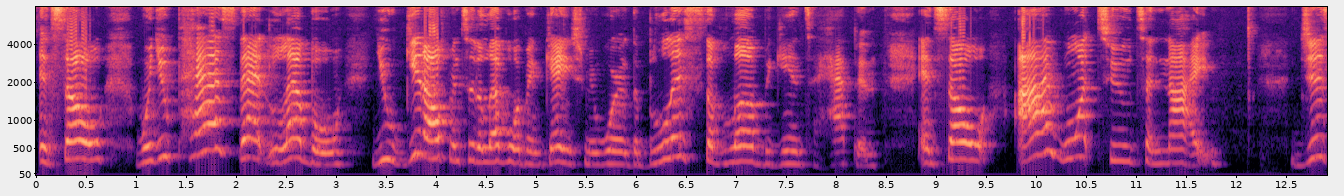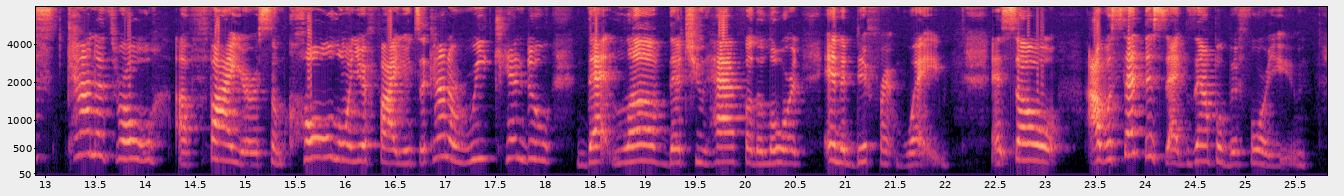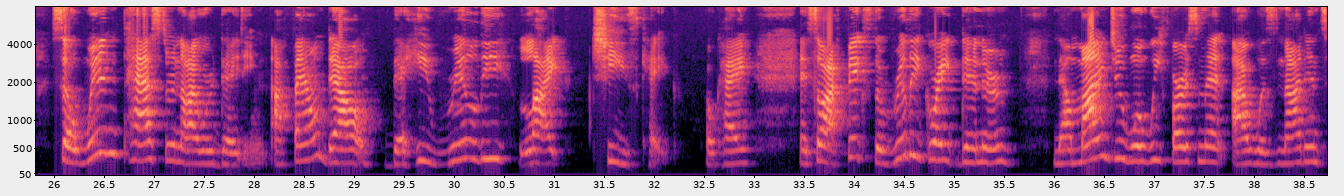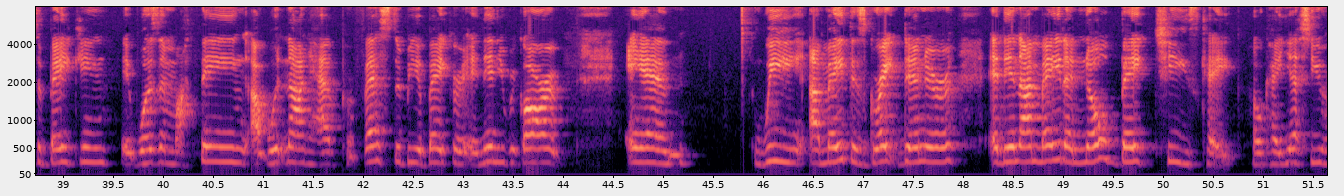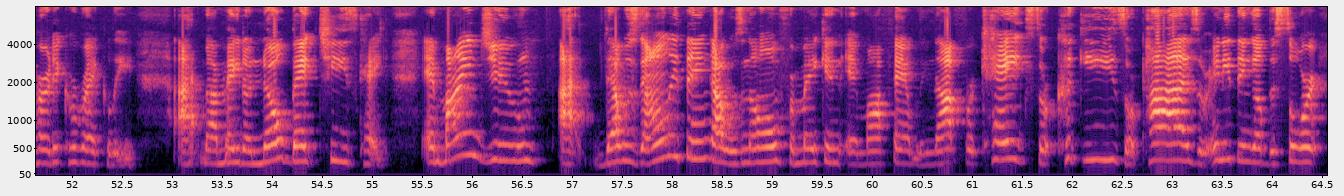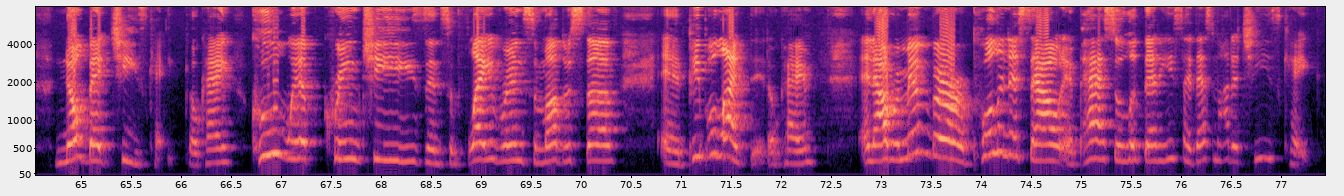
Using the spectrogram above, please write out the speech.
And so when you pass that level, you get off into the level of engagement where the bliss of love begin to happen. And so I want to tonight just kind of throw a fire, some coal on your fire to kind of rekindle that love that you have for the Lord in a different way. And so I will set this example before you. So when Pastor and I were dating, I found out that he really liked cheesecake. Okay. And so I fixed a really great dinner. Now, mind you, when we first met, I was not into baking. It wasn't my thing. I would not have professed to be a baker in any regard. And we I made this great dinner and then I made a no bake cheesecake. Okay, yes, you heard it correctly. I, I made a no bake cheesecake. And mind you, I, that was the only thing I was known for making in my family, not for cakes or cookies or pies or anything of the sort. No baked cheesecake, okay? Cool whip, cream cheese, and some flavoring, some other stuff. And people liked it, okay? And I remember pulling this out, and Pastor looked at it. He said, That's not a cheesecake.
